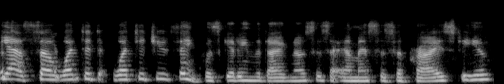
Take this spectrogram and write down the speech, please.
yeah. So what did what did you think was getting the diagnosis of MS a surprise to you?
